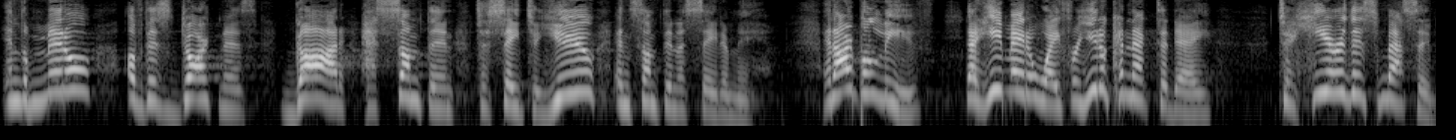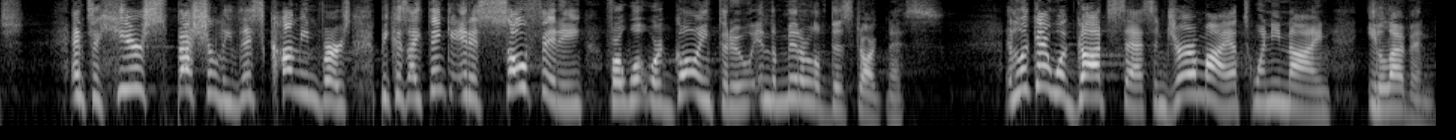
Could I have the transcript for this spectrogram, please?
In the middle of this darkness, God has something to say to you and something to say to me. And I believe that He made a way for you to connect today to hear this message and to hear especially this coming verse because I think it is so fitting for what we're going through in the middle of this darkness. And look at what God says in Jeremiah 29 11.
